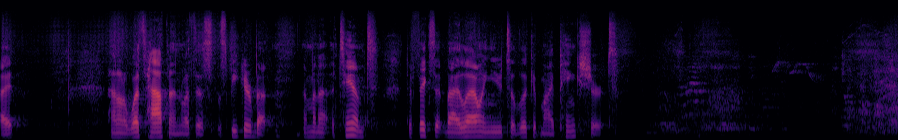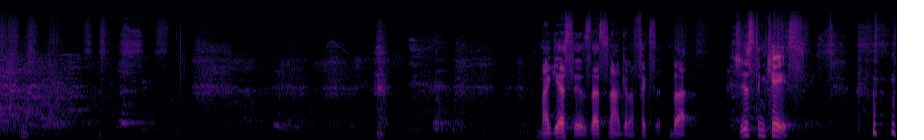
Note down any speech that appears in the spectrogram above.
Right? I don't know what's happened with this speaker, but I'm going to attempt to fix it by allowing you to look at my pink shirt. my guess is that's not going to fix it, but just in case.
